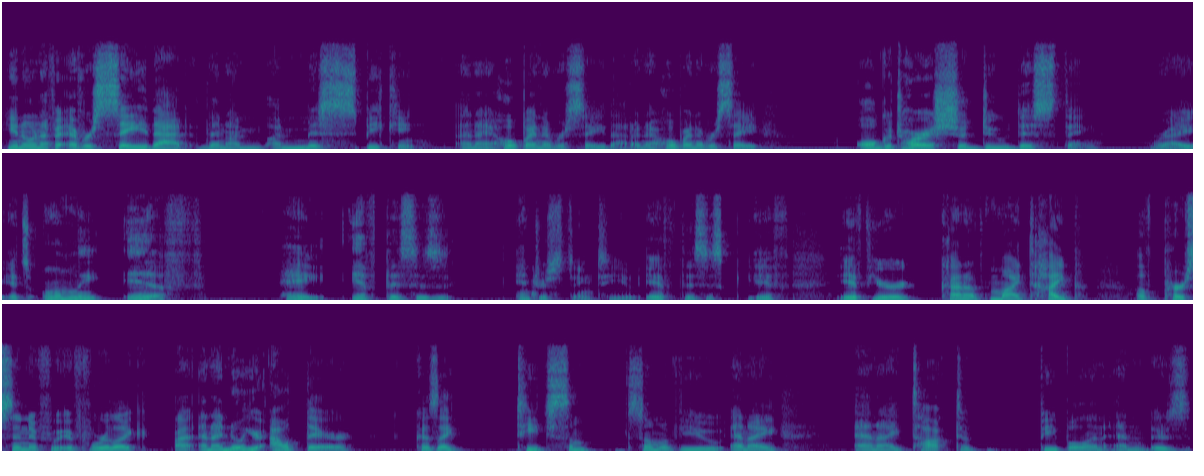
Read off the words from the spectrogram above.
You know, and if I ever say that, then I'm I'm misspeaking. And I hope I never say that. And I hope I never say all guitarists should do this thing, right? It's only if, hey, if this is interesting to you, if this is if if you're kind of my type of person, if if we're like, and I know you're out there because I teach some some of you, and I and I talk to people, and and there's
